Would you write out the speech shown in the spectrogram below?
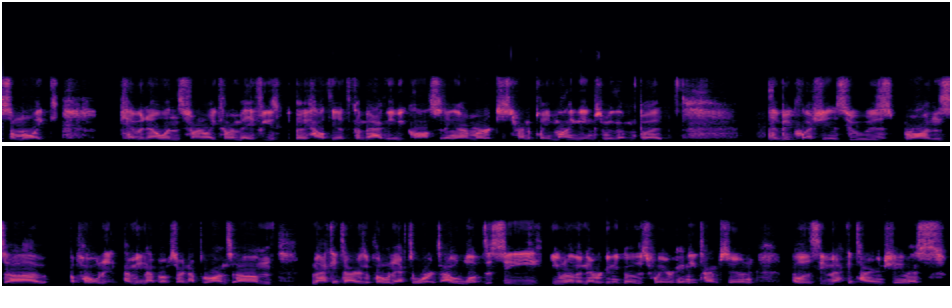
someone like Kevin Owens finally coming back if he's uh, healthy enough to come back, maybe costing him or just trying to play mind games with him. But the big question is who is Braun's uh, opponent? I mean, not I'm sorry, not Braun's. Um, McIntyre's opponent afterwards. I would love to see, even though they're never going to go this way or anytime soon. I would love to see McIntyre and Sheamus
